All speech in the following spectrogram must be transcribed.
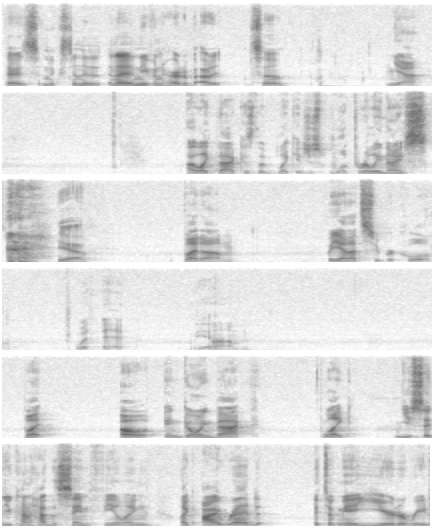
there's an extended," and I didn't even heard about it. So Yeah. I like that because the like it just looked really nice. yeah, but um, but yeah, that's super cool with it. yeah, Um, but oh, and going back, like you said, you kind of had the same feeling. Like I read, it took me a year to read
